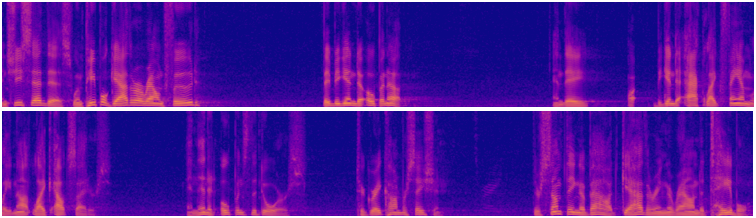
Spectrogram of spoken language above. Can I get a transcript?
And she said this when people gather around food, they begin to open up. And they begin to act like family, not like outsiders. And then it opens the doors to great conversation. There's something about gathering around a table,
